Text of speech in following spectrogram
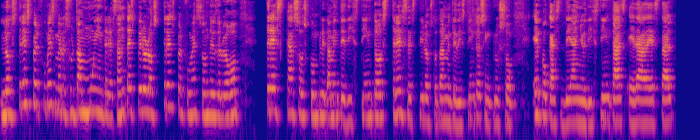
Los tres perfumes me resultan muy interesantes, pero los tres perfumes son desde luego tres casos completamente distintos, tres estilos totalmente distintos, incluso épocas de año distintas, edades, tal,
